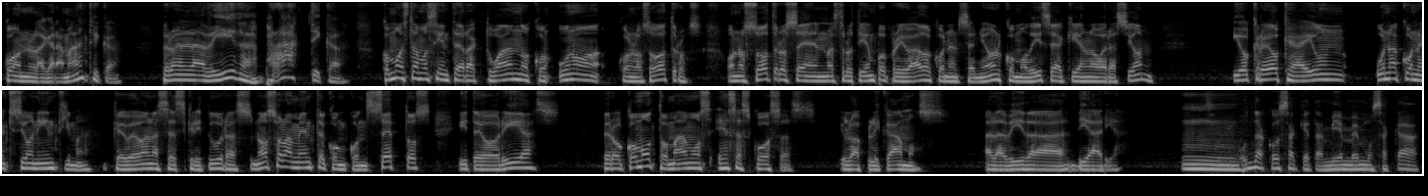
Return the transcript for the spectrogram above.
con la gramática, pero en la vida práctica, cómo estamos interactuando con uno con los otros, o nosotros en nuestro tiempo privado con el Señor, como dice aquí en la oración. Yo creo que hay un, una conexión íntima que veo en las escrituras, no solamente con conceptos y teorías, pero cómo tomamos esas cosas y lo aplicamos a la vida diaria. Mm. Una cosa que también vemos acá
